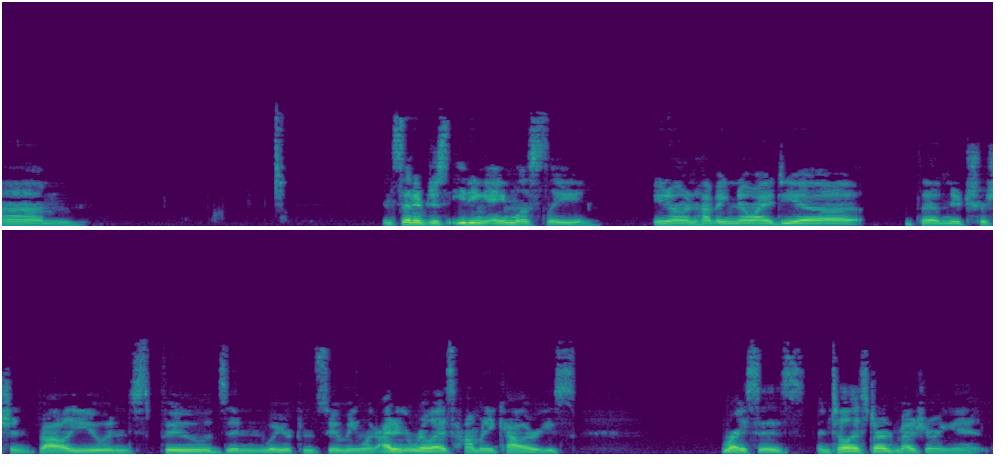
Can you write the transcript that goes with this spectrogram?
Um, instead of just eating aimlessly, you know, and having no idea the nutrition value in foods and what you're consuming. Like I didn't realize how many calories rice is until I started measuring it.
